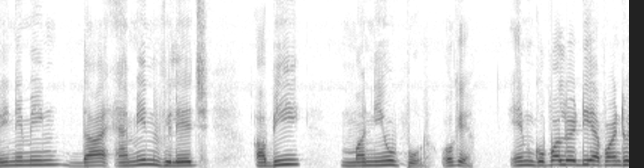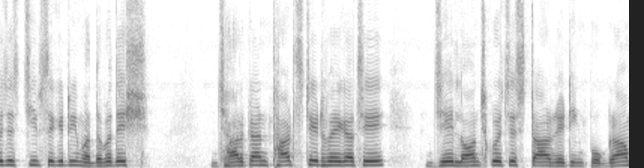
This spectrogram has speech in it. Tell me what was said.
রিনেমিং দ্য অ্যামিন ভিলেজ আবি Manipur okay M Gopal Reddy appoint হয়েছে chief secretary Madhya Pradesh Jharkhand third state হয়ে গেছে। যে লঞ্চ করেছে স্টার রেটিং প্রোগ্রাম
